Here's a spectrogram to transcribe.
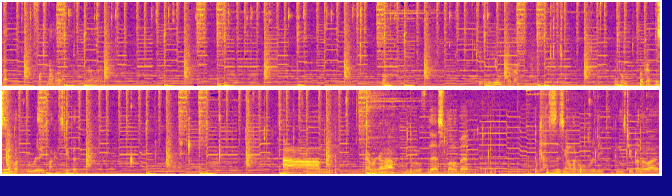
That. Fuck, now that. where are they? Boom. Give me you. Okay. And boom. Okay, this is gonna look really fucking stupid. Um, okay, we're gonna move this a little bit this is gonna look really fucking stupid otherwise.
